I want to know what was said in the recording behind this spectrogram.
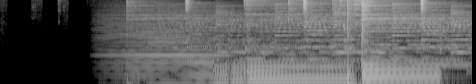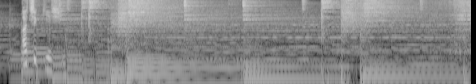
Açık Yeşil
